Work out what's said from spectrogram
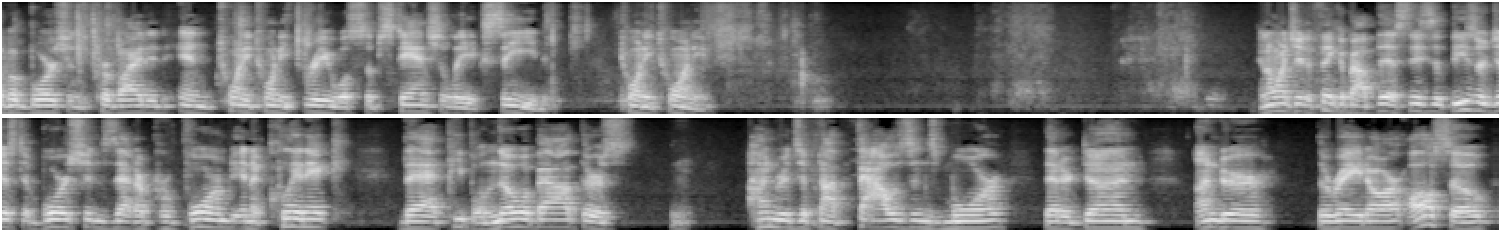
of abortions provided in 2023 will substantially exceed 2020. And I want you to think about this. These are, these are just abortions that are performed in a clinic that people know about. There's hundreds, if not thousands more that are done under the radar. Also,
